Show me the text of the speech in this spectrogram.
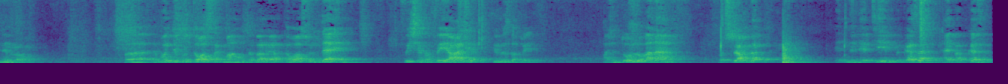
دي نمرة واحد فلابد يكون تواصلك مع المتبرع تواصل دائم في شفافية عالية في مصداقية. عشان تقول له أنا بشرح لك إن اليتيم بكذا هيبقى بكذا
